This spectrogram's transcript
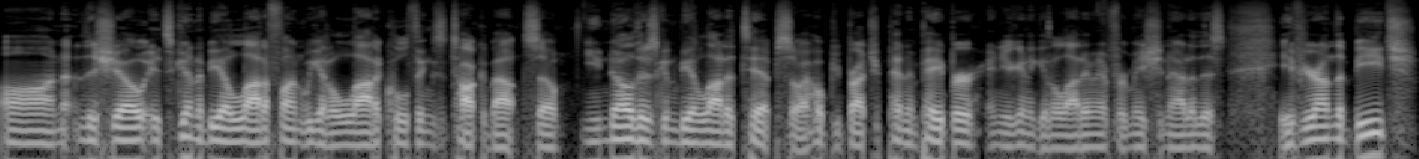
on the show. It's going to be a lot of fun. We got a lot of cool things to talk about. So you know there's going to be a lot of tips. So I hope you brought your pen and paper and you're going to get a lot of information out of this. If you're on the beach,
